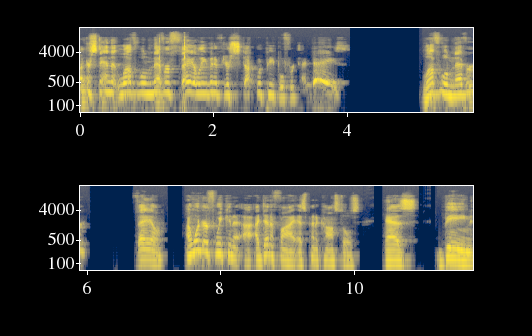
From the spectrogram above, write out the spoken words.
understand that love will never fail, even if you're stuck with people for 10 days. Love will never fail. I wonder if we can uh, identify as Pentecostals as being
